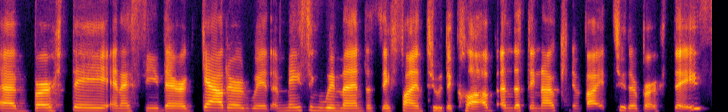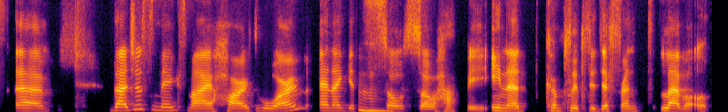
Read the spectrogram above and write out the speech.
uh, birthday and i see they're gathered with amazing women that they find through the club and that they now can invite to their birthdays um, that just makes my heart warm and i get mm-hmm. so so happy in a completely different level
